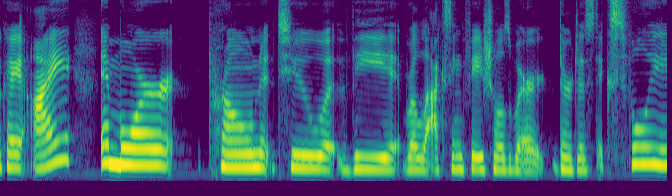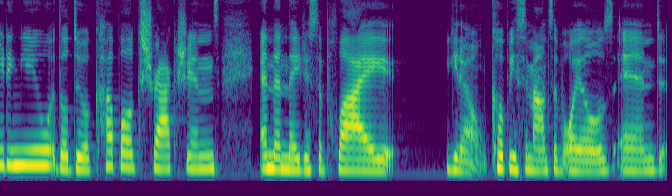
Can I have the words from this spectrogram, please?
Okay. I am more prone to the relaxing facials where they're just exfoliating you. They'll do a couple extractions and then they just apply you know, copious amounts of oils and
